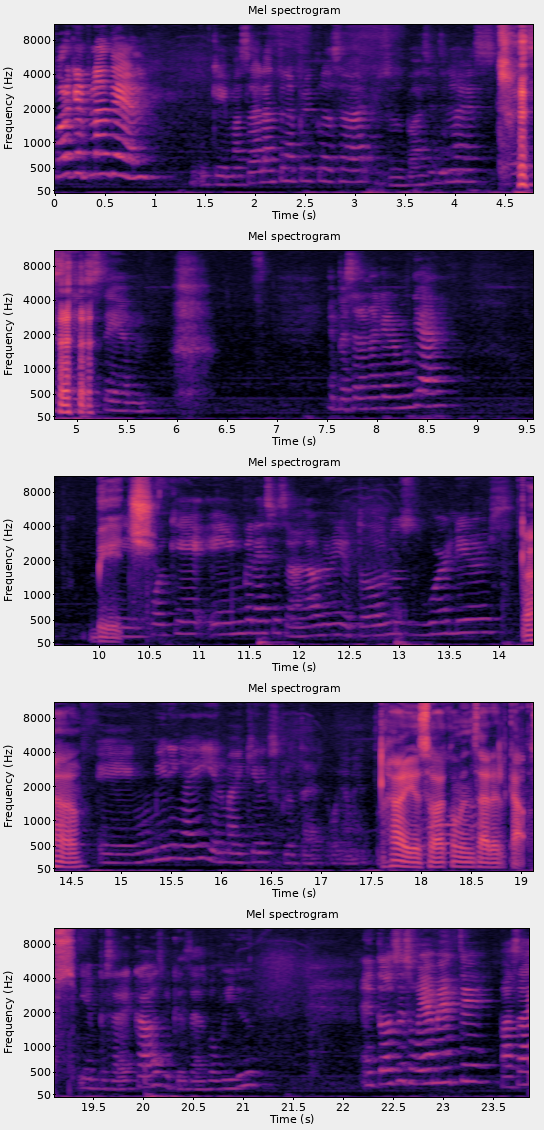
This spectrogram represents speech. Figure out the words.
Porque el plan de él, que más adelante en la película se va a ver, pues se los voy a decir de una vez, es este, empezar una guerra mundial. Eh, Bitch. porque en Venecia se van a reunir todos los world leaders Ajá. en un meeting ahí y el mae quiere explotar, obviamente. Ajá, y eso va a comenzar el caos. Y empezar el caos, because that's what we do. Entonces, obviamente, pasa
